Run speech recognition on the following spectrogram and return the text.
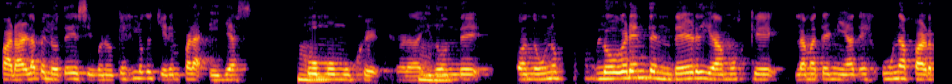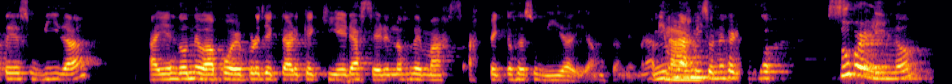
parar la pelota y decir, bueno, ¿qué es lo que quieren para ellas como mujeres, verdad? Y donde cuando uno logra entender, digamos, que la maternidad es una parte de su vida, ahí es donde va a poder proyectar qué quiere hacer en los demás aspectos de su vida, digamos, también. A mí una vez me hizo un ejercicio súper lindo,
